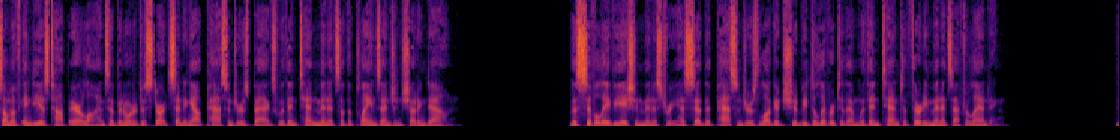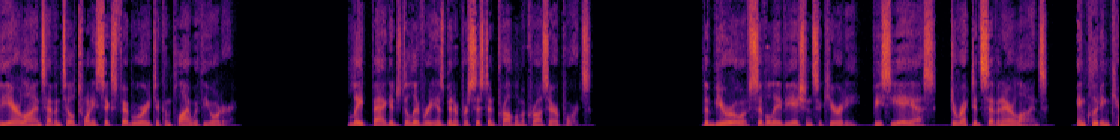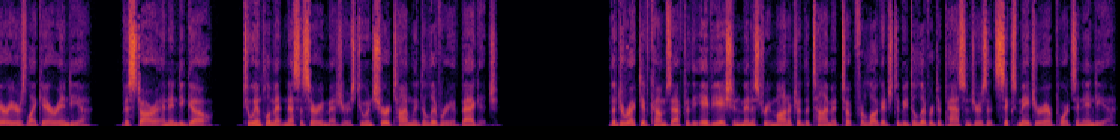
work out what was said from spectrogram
Some of India's top airlines have been ordered to start sending out passengers' bags within 10 minutes of the plane's engine shutting down. The Civil Aviation Ministry has said that passengers' luggage should be delivered to them within 10 to 30 minutes after landing. The airlines have until 26 February to comply with the order. Late baggage delivery has been a persistent problem across airports. The Bureau of Civil Aviation Security, BCAS, directed seven airlines, including carriers like Air India, Vistara, and Indigo, to implement necessary measures to ensure timely delivery of baggage. The directive comes after the Aviation Ministry monitored the time it took for luggage to be delivered to passengers at six major airports in India.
